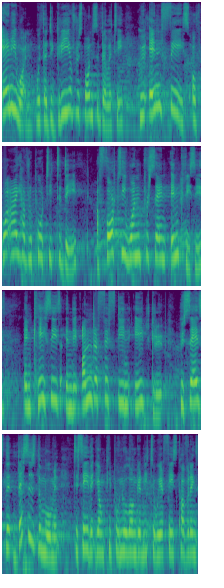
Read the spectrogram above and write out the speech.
anyone with a degree of responsibility who, in face of what I have reported today, a 41% increases, in cases in the under 15 age group who says that this is the moment to say that young people no longer need to wear face coverings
